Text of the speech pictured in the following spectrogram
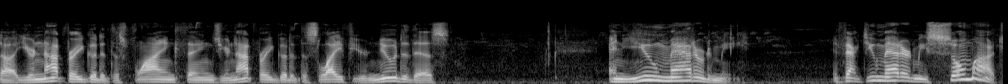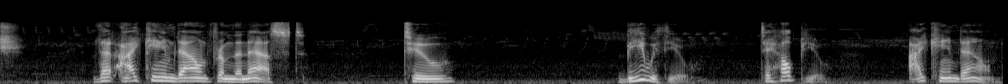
Uh, you're not very good at this flying things. You're not very good at this life. You're new to this. And you matter to me. In fact, you matter to me so much that I came down from the nest to be with you, to help you. I came down.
